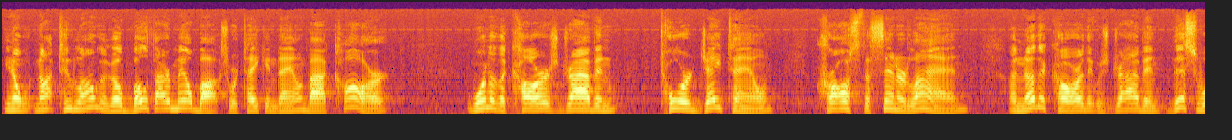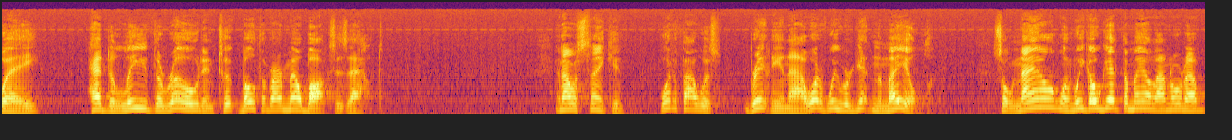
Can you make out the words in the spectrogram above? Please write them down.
you know, not too long ago, both our mailbox were taken down by a car. One of the cars driving toward J Town crossed the center line. Another car that was driving this way had to leave the road and took both of our mailboxes out. And I was thinking, what if I was Brittany and I? What if we were getting the mail? So now, when we go get the mail, I know now,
